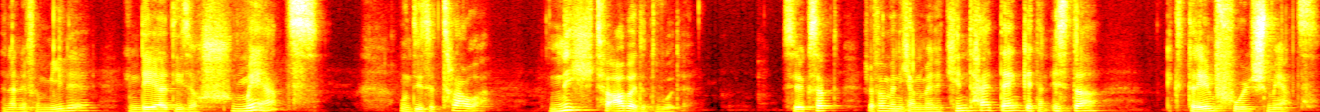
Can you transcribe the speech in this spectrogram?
in eine Familie, in der dieser Schmerz und diese Trauer nicht verarbeitet wurde. Sie hat gesagt, Stefan, wenn ich an meine Kindheit denke, dann ist da extrem viel Schmerz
